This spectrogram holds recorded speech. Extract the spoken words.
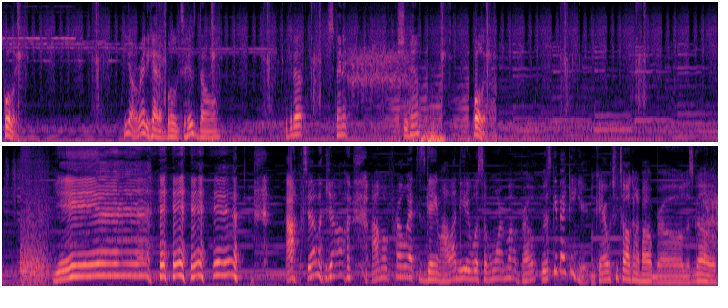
Pull it. He already had a bullet to his dome. Pick it up. Spin it. Shoot him. Pull it. Yeah! I'm telling y'all, I'm a pro at this game. All I needed was some warm up, bro. Let's get back in here. Don't care what you talking about, bro. Let's go.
